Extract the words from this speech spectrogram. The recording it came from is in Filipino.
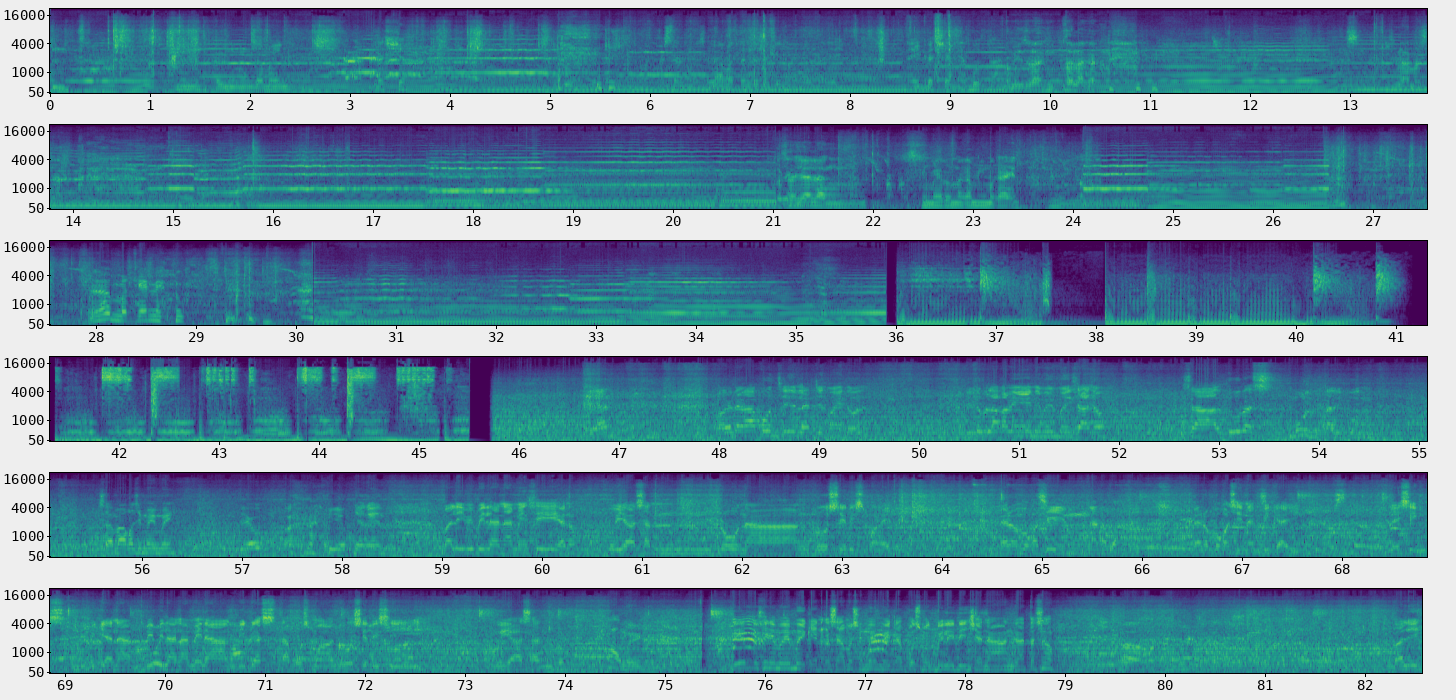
Hmm. Ni mong gamay, grasya. Basta, salamat ang sa Ginoo. Kay, naigrasya niya abot. ah. Kami talaga. Salamat sa Masaya lang kasi meron na kaming makain. Salamat ka na. Ni Maymoy sa ano? Sa Alturas Mall, Talipon. Sama ko si Maymoy. Tiyop. Tiyop niya ngayon. Bali, bibilhan namin si ano, Kuya Sandro ng groceries mga idol. Meron po kasi ano ba? Meron po kasi nagbigay blessings. Bibigyan na bibilhan namin ng bigas tapos mga groceries si Kuya Sandro. Ah, Maymoy. Hindi po si Moy Moy, kaya nakasama si Moy Moy tapos magbili din siya ng gatas, no? Oo. Bali,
